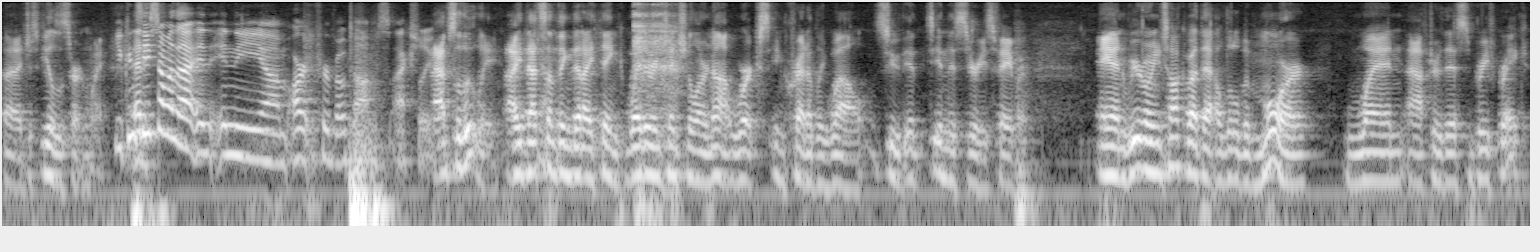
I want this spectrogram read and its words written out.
uh, just feels a certain way. You can And- see some of that in, in the um, art for Votoms, actually. Absolutely, I, that's something that I think, whether intentional or not, works incredibly well to in, in this series' favor. And we're going to talk about that a little bit more when after this brief break.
